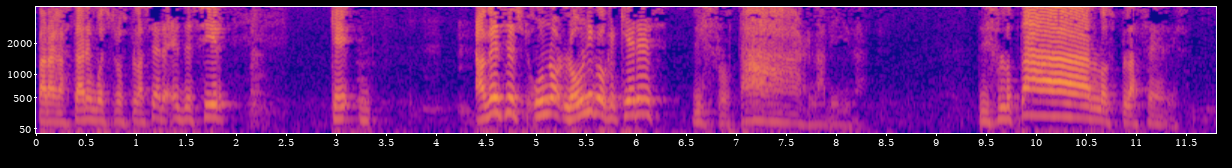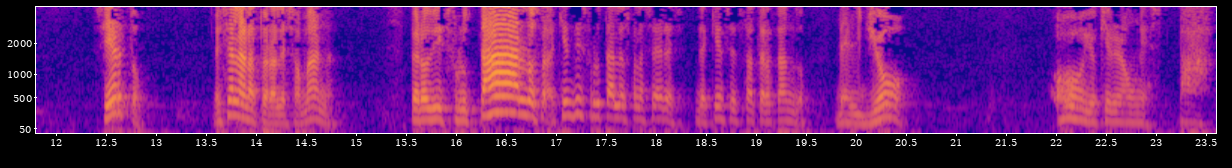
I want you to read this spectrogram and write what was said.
para gastar en vuestros placeres. Es decir, que a veces uno lo único que quiere es disfrutar la vida, disfrutar los placeres. ¿Cierto? Esa es la naturaleza humana. Pero disfrutar los ¿Quién disfruta los placeres? ¿De quién se está tratando? Del yo. Oh, yo quiero ir a un spa.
